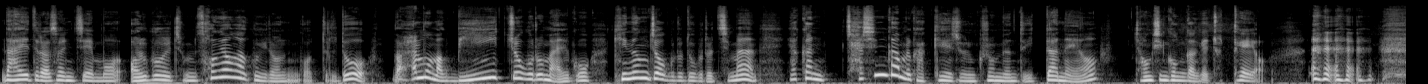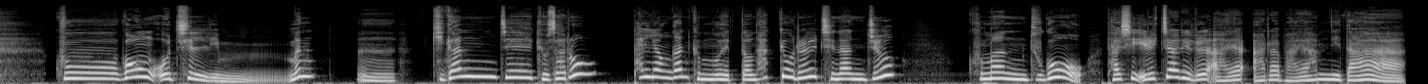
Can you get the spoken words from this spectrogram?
나이 들어서 이제 뭐 얼굴 좀 성형하고 이런 것들도 너무 막 미 쪽으로 말고 기능적으로도 그렇지만 약간 자신감을 갖게 해주는 그런 면도 있다네요. 정신 건강에 좋대요. 9057님은 음, 기간제 교사로 8년간 근무했던 학교를 지난주 그만두고 다시 일자리를 아야, 알아봐야 합니다.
